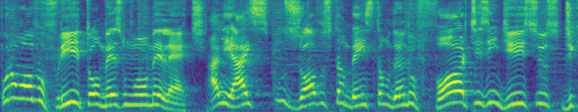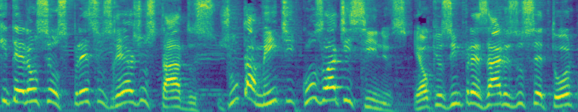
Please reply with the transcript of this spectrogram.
por um ovo frito ou mesmo um omelete. Aliás, os ovos também estão dando fortes indícios de que terão seus preços reajustados, juntamente com os laticínios. É o que os empresários do setor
